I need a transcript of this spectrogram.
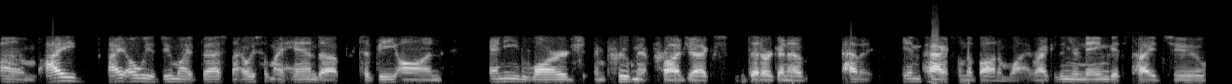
um, I I always do my best. I always put my hand up to be on any large improvement projects that are going to have an impact on the bottom line, right? Because then your name gets tied to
